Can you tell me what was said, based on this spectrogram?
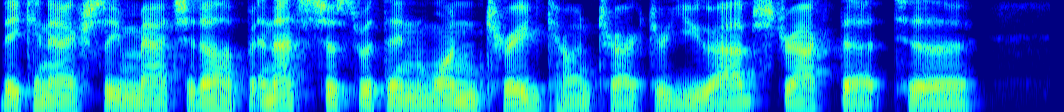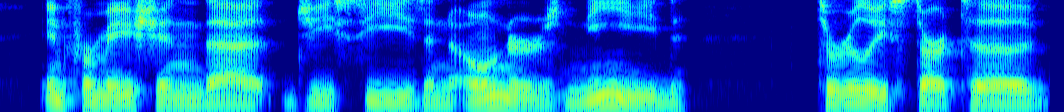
they can actually match it up. And that's just within one trade contractor. You abstract that to information that GCs and owners need to really start to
